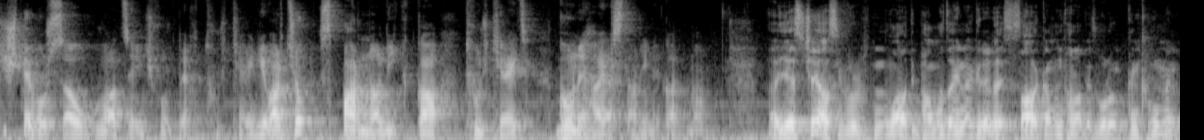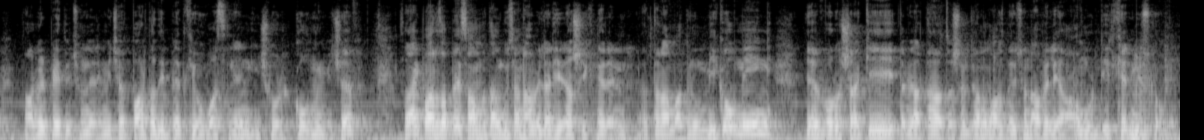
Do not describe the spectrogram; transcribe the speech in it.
Ճիշտ է, որ սա ուղղված է ինչ որտեղ Թուրքիային։ Եվ արդյոք սպառնալիք կա Թուրքիայից գոնե Հայաստանի նկատմամբ։ Ես չի ասի, որ նմանատիպ համաձայնագրեր այս սա կամ ընդհանրապես որոնք կնքվում են տարբեր պետությունների միջև, պարտադիր պետք է ուղղված լինեն ինչ որ կողմի միջև։ Սրանք պարզապես անվտանգության հավելյալ երաշխիքներ են տրամադրում մի կողմին եւ որոշակի տվյալ տարածաշրջանում ազդեցություն ավելի ամուր դիրքեր մյուս կողմին։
